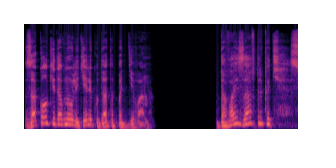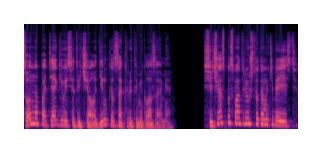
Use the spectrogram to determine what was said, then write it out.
Заколки давно улетели куда-то под диван. «Давай завтракать», — сонно потягиваясь, отвечала Динка с закрытыми глазами. «Сейчас посмотрю, что там у тебя есть».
